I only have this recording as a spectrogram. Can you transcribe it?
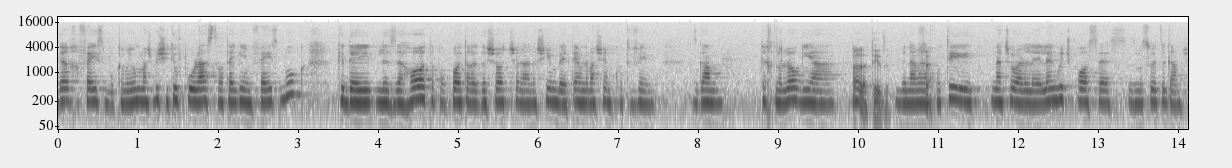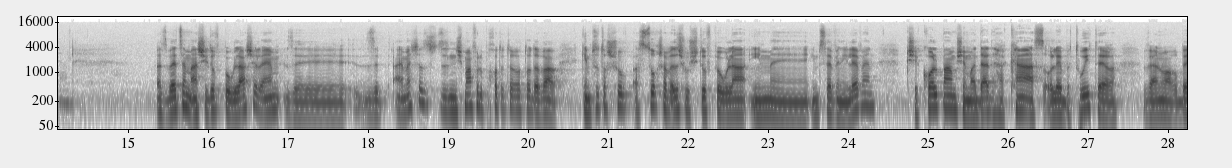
דרך הפייסבוק, הם היו ממש בשיתוף פעולה אסטרטגי עם פייסבוק, כדי לזהות, אפרופו את הרגשות של האנשים בהתאם למה שהם כותבים. אז גם טכנולוגיה, לא ידעתי את זה. בינה מלאכותית, Natural Language Process, אז הם עשו את זה גם שם. אז בעצם השיתוף פעולה שלהם, זה, זה, האמת שזה נשמע אפילו פחות או יותר אותו דבר, כי הם פשוט עשו עכשיו איזשהו שיתוף פעולה עם, עם 7-11, כשכל פעם שמדד הכעס עולה בטוויטר, והיה לנו הרבה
